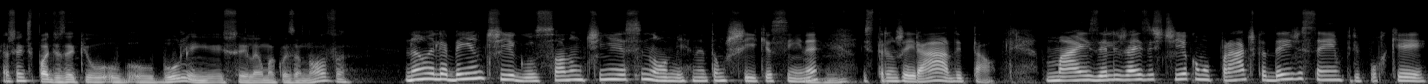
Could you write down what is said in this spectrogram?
A gente pode dizer que o, o, o bullying, Sheila, é uma coisa nova? Não, ele é bem antigo, só não tinha esse nome, né, tão chique assim, né? Uhum. Estrangeirado e tal. Mas ele já existia como prática desde sempre, porque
